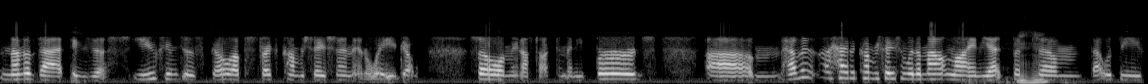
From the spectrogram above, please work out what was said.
none of that exists. You can just go up, start the conversation, and away you go. So, I mean, I've talked to many birds. Um, haven't had a conversation with a mountain lion yet, but um, that would be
